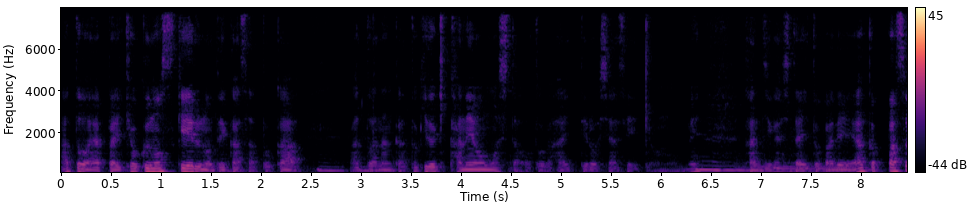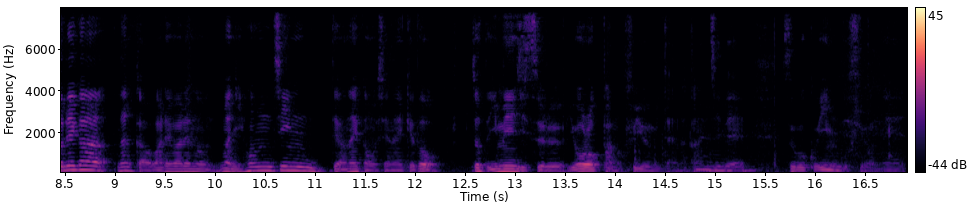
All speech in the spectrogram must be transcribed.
あとはやっぱり曲のスケールのでかさとかうん。あとはなんか時々鐘を模した音が入ってロシア正教のね、うん。感じがしたりとかでやっぱそれがなんか我々の、まあ、日本人ではないかもしれないけどちょっとイメージするヨーロッパの冬みたいな感じでうん。すごくいいんですよね。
